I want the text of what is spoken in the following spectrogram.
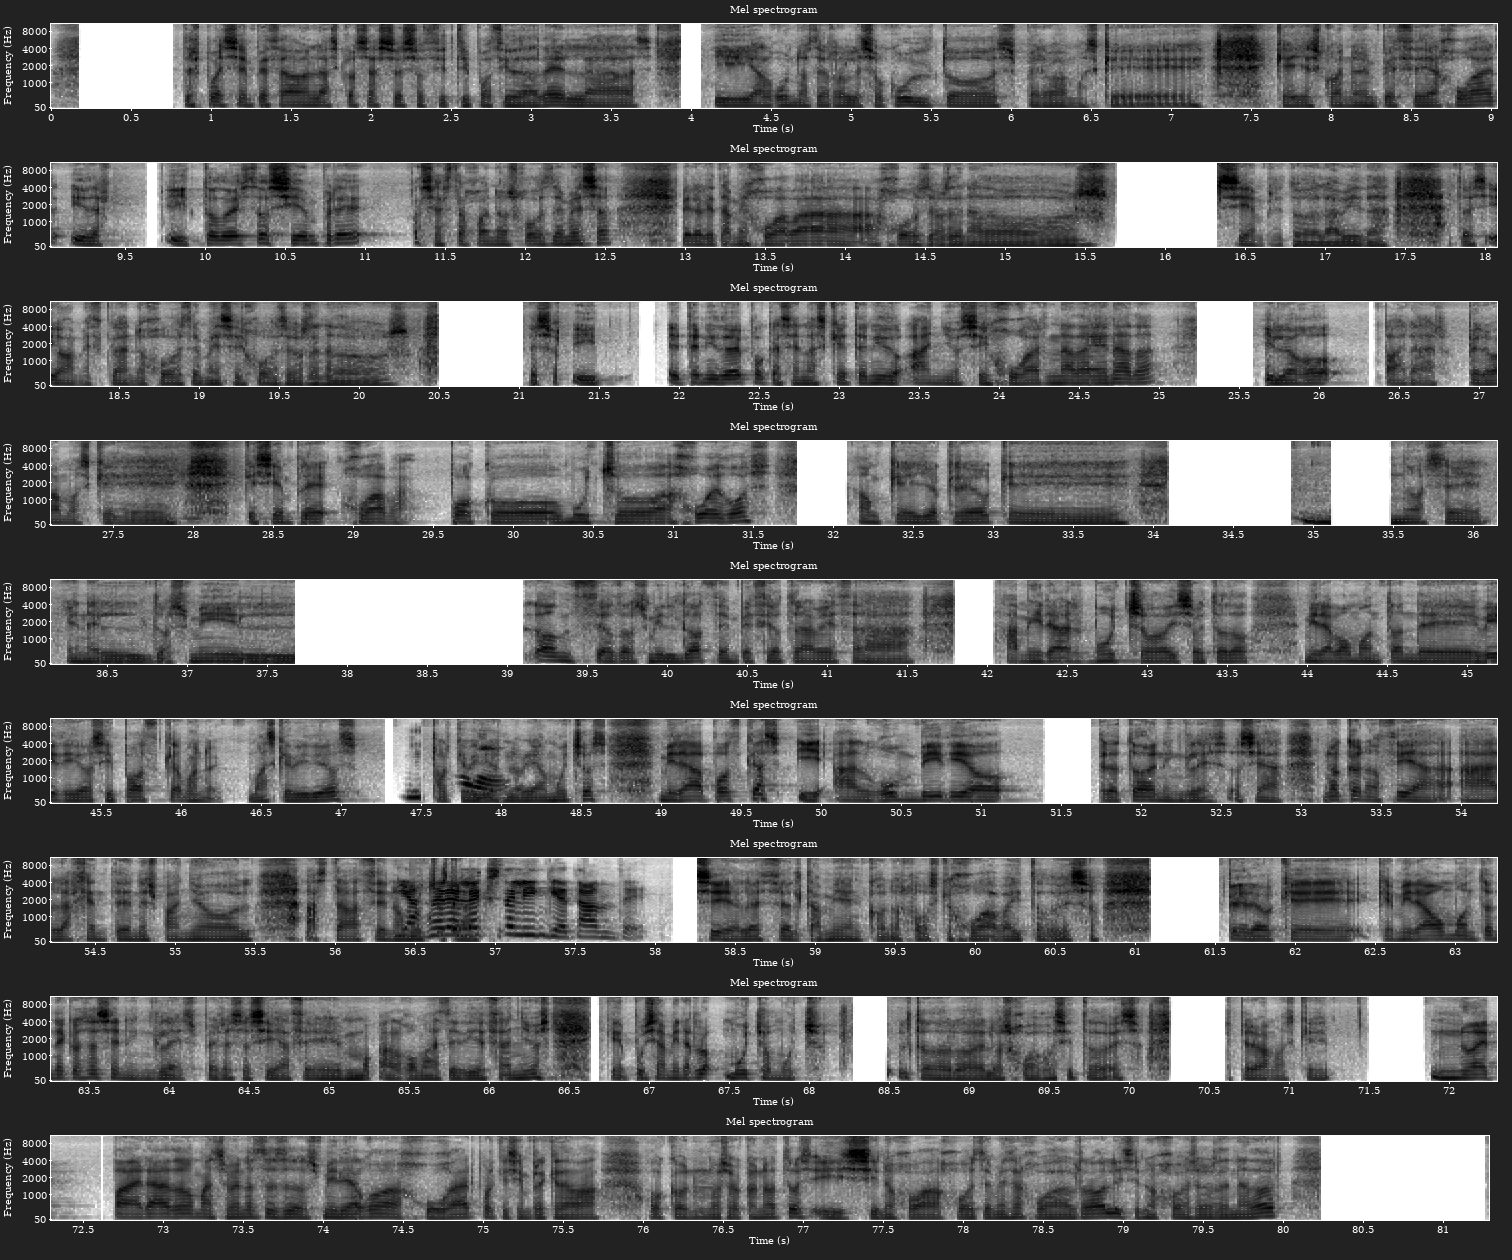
Después empezaron las cosas eso, tipo ciudadelas y algunos de roles ocultos, pero vamos, que, que ahí es cuando empecé a jugar y, y todo esto siempre, o sea, está jugando a los juegos de mesa, pero que también jugaba a juegos de ordenador siempre, toda la vida. Entonces iba mezclando juegos de mesa y juegos de ordenador. Eso. Y he tenido épocas en las que he tenido años sin jugar nada de nada y luego parar. Pero vamos, que, que siempre jugaba poco, mucho a juegos, aunque yo creo que, no sé, en el 2011 o 2012 empecé otra vez a, a mirar mucho y sobre todo miraba un montón de vídeos y podcasts, bueno, más que vídeos, porque vídeos no había muchos, miraba podcasts y algún vídeo pero todo en inglés. O sea, no conocía a la gente en español hasta hace no y mucho. hacer o el Excel inquietante. Sí, el Excel también, con los juegos que jugaba y todo eso. Pero que, que miraba un montón de cosas en inglés. Pero eso sí, hace algo más de 10 años que puse a mirarlo mucho, mucho. Todo lo de los juegos y todo eso. Pero vamos, que no he parado más o menos desde 2000 y algo a jugar porque siempre quedaba o con unos o con otros. Y si no jugaba juegos de mesa, jugaba al rol. Y si no jugaba al ordenador.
